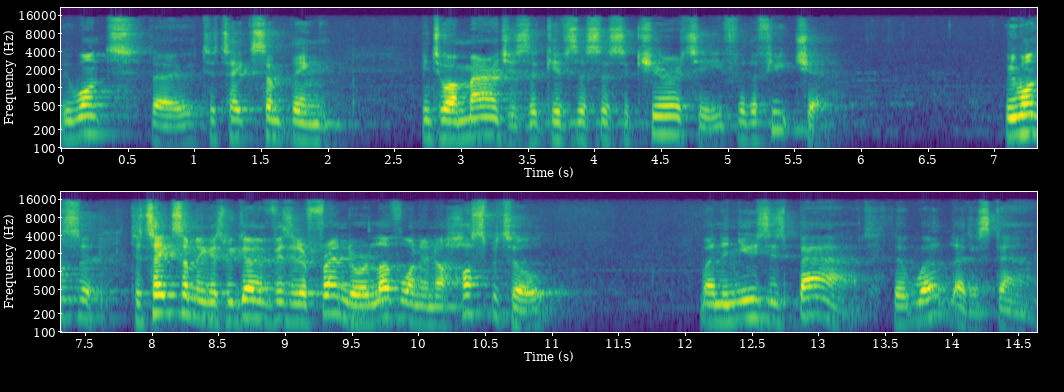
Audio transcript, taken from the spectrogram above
We want, though, to take something into our marriages that gives us a security for the future. We want to, to take something as we go and visit a friend or a loved one in a hospital when the news is bad that won't let us down.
